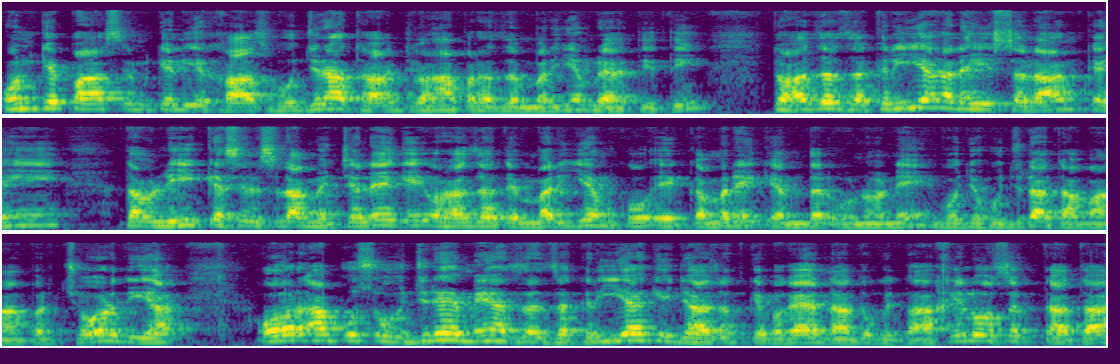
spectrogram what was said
उनके पास उनके लिए ख़ास हुजरा था, जहाँ पर हज़रत मरियम रहती थी। तो हज़रत ज़करिया सलाम कहीं तबलीग के सिलसिला में चले गए और हज़रत मरियम को एक कमरे के अंदर उन्होंने वो जो हुजरा था, वहाँ पर छोड़ दिया। और अब उस हुजरे में हज़रत ज़करिया की इजाज़त के बगैर ना तो कोई दाखिल हो सकता था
